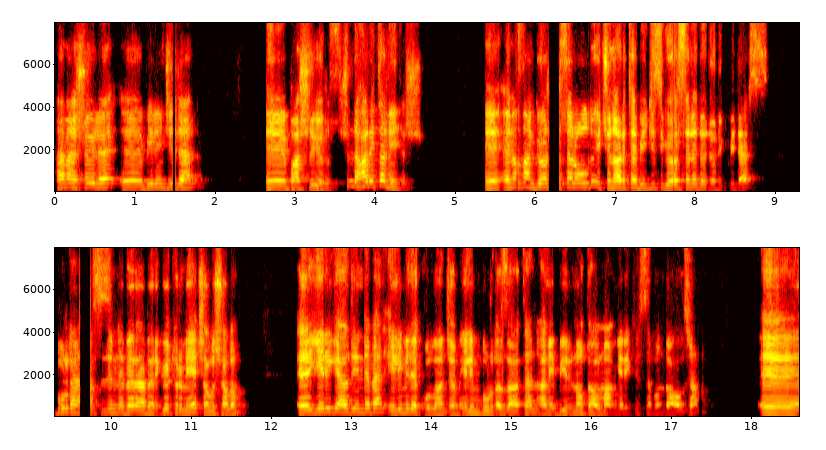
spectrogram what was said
Hemen şöyle e, birinciden e, başlıyoruz. Şimdi harita nedir? E, en azından görsel olduğu için harita bilgisi görsele de dönük bir ders. Buradan sizinle beraber götürmeye çalışalım. E, yeri geldiğinde ben elimi de kullanacağım. Elim burada zaten. Hani bir not almam gerekirse bunu da alacağım. E,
